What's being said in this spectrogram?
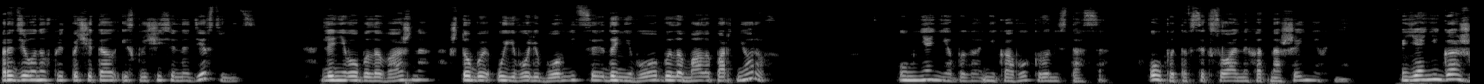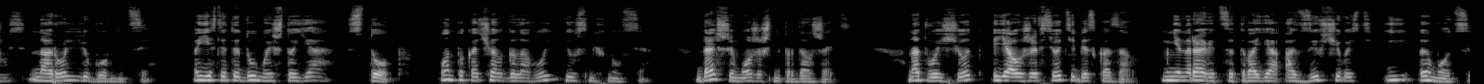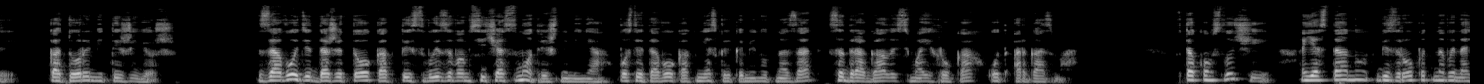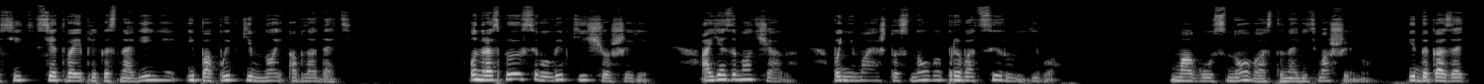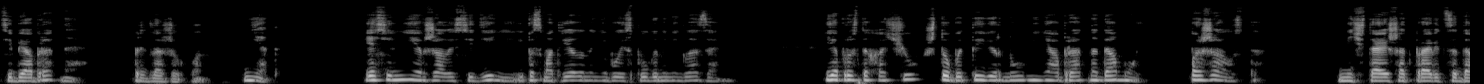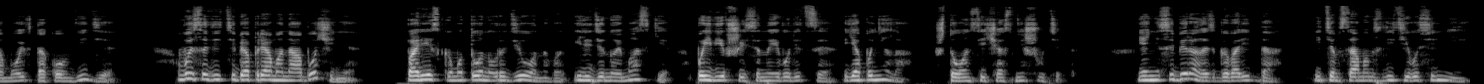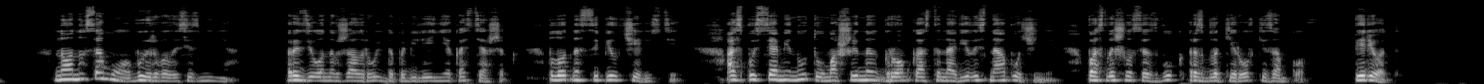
Родионов предпочитал исключительно девственниц. Для него было важно, чтобы у его любовницы до него было мало партнеров. У меня не было никого, кроме Стаса. Опыта в сексуальных отношениях нет. Я не гожусь на роль любовницы. Если ты думаешь, что я... Стоп. Он покачал головой и усмехнулся. Дальше можешь не продолжать. На твой счет я уже все тебе сказал. Мне нравится твоя отзывчивость и эмоции, которыми ты живешь. Заводит даже то, как ты с вызовом сейчас смотришь на меня, после того, как несколько минут назад содрогалась в моих руках от оргазма. В таком случае я стану безропотно выносить все твои прикосновения и попытки мной обладать. Он расплылся в улыбке еще шире, а я замолчала, понимая, что снова провоцирую его. «Могу снова остановить машину и доказать тебе обратное», — предложил он. «Нет». Я сильнее вжалась в сиденье и посмотрела на него испуганными глазами. «Я просто хочу, чтобы ты вернул меня обратно домой. Пожалуйста». «Мечтаешь отправиться домой в таком виде? Высадить тебя прямо на обочине?» По резкому тону Родионова и ледяной маске, появившейся на его лице, я поняла, что он сейчас не шутит. Я не собиралась говорить «да» и тем самым злить его сильнее. Но оно само вырвалось из меня. Родионов сжал руль до побеления костяшек, плотно сцепил челюсти. А спустя минуту машина громко остановилась на обочине. Послышался звук разблокировки замков. «Вперед!»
